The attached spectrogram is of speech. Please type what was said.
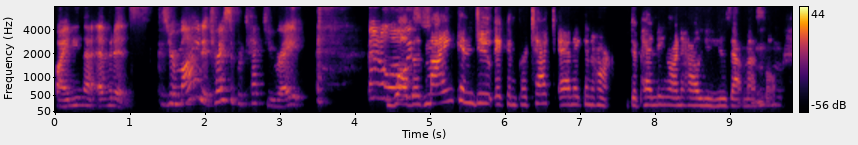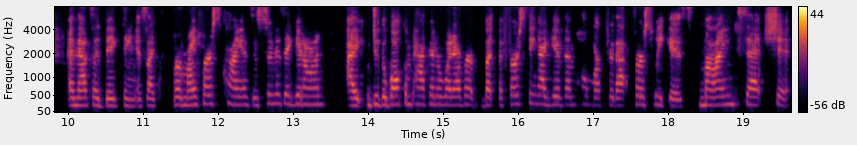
Finding that evidence because your mind it tries to protect you, right? well, always... the mind can do it can protect and it can harm depending on how you use that muscle. Mm-hmm. And that's a big thing. It's like for my first clients, as soon as they get on, I do the welcome packet or whatever. But the first thing I give them homework for that first week is mindset shift.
